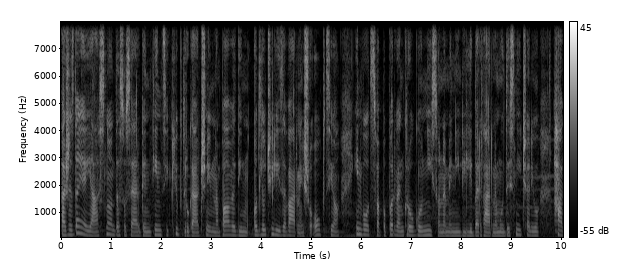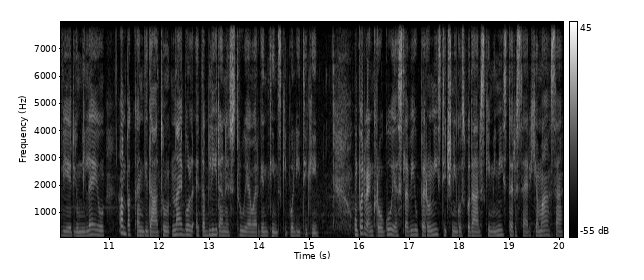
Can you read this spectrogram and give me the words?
A že zdaj je jasno, da so se Argentinci kljub drugačnim napovedim odločili za varnejšo opcijo in vodstva po prvem krogu niso namenili libertarnemu desničarju Javierju Mileju, ampak kandidatu najbolj etablirane struje v argentinski politiki. V prvem krogu je slavil peronistični gospodarski minister Sergio Massa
